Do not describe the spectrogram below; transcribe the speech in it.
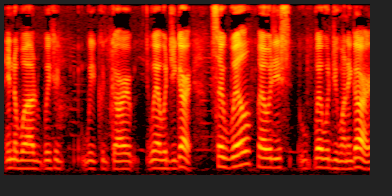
in the world we could we could go, where would you go? So Will, where would you where would you want to go?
